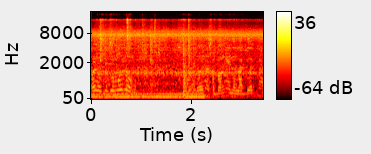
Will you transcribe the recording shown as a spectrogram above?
Ay, huwag ka gumulong. Doon na sa bangin, nalaglag na.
